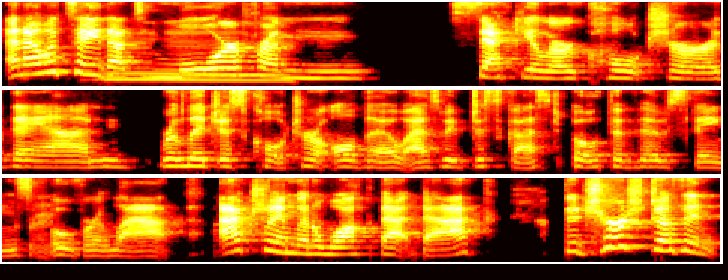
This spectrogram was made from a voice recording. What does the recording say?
And I would say that's more Mm. from secular culture than religious culture, although, as we've discussed, both of those things Right. overlap. Actually, I'm going to walk that back. The church doesn't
